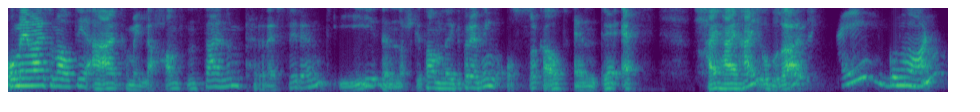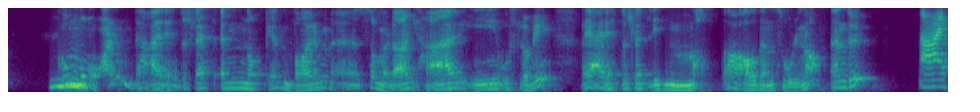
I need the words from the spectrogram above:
Og med meg som alltid er Camilla Hansen Steinum, president i Den norske tannlegeforening, også kalt NTF. Hei, hei, hei og god dag. Hei, god morgen. God morgen. Det er rett og slett en, nok en varm eh, sommerdag her i Oslo by. Og jeg er rett og slett litt matt av all den solen nå. Enn du? Nei,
